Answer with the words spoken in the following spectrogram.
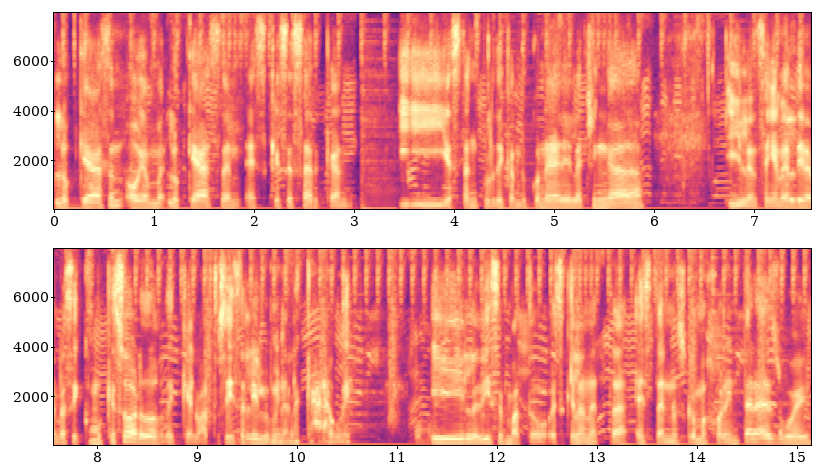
lo que hacen, obviamente, lo que hacen es que se acercan y están platicando con él y la chingada. Y le enseñan el dinero así como que sordo, de que el vato sí se le ilumina la cara, güey. Y le dicen, vato, es que la neta está en nuestro mejor interés, güey.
